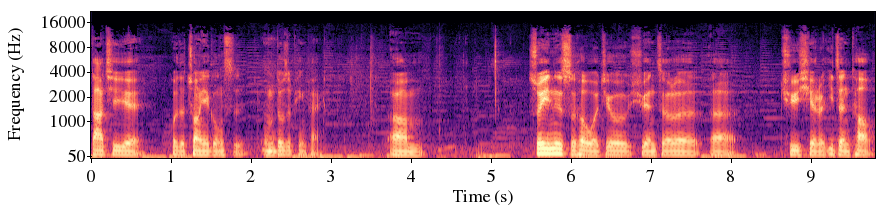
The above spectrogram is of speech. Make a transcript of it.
大企业或者创业公司，我们都是品牌。嗯，所以那时候我就选择了呃，去写了一整套。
